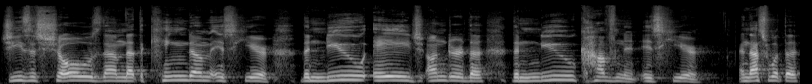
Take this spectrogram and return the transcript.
Jesus shows them that the kingdom is here. The new age under the, the new covenant is here. And that's what the,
